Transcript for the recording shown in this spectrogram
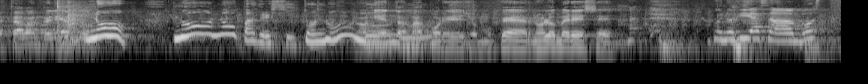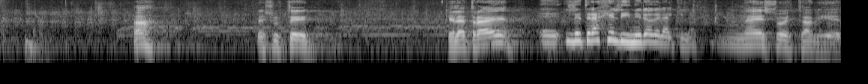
Estaban peleando? No, no, no, padrecito, no, No no. mientas no. más por ello, mujer, no lo merece. Buenos días a ambos. Ah, es usted. ¿Qué la trae? Eh, le traje el dinero del alquiler. Mm, Eso está bien.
